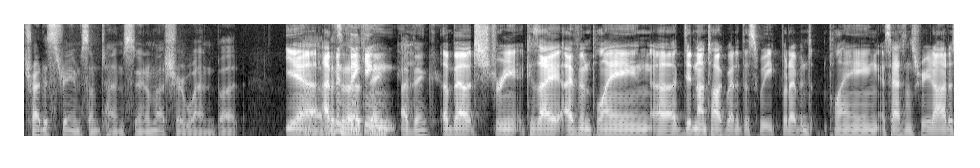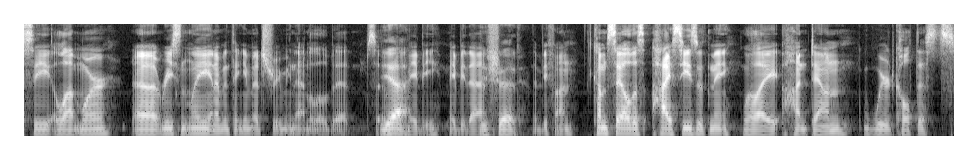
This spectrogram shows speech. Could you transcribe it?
try to stream sometime soon. I'm not sure when, but Yeah, uh, I've been thinking thing I think about stream because I I've been playing. Uh, did not talk about it this week, but I've been playing Assassin's Creed Odyssey a lot more uh, recently, and I've been thinking about streaming that a little bit. So Yeah. maybe maybe that you should. that'd be fun. Come sail this high seas with me while I hunt down weird cultists.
